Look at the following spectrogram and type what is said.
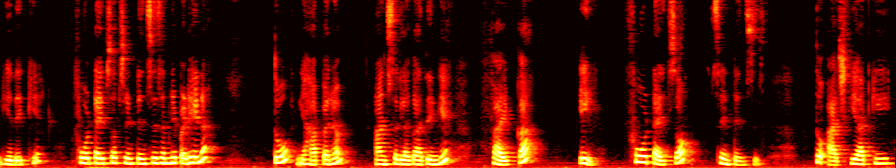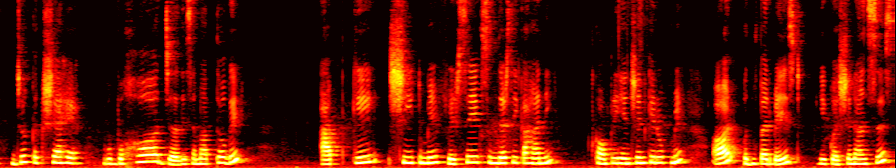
ये देखिए फोर टाइप्स ऑफ़ सेंटेंसेस हमने पढ़े ना? यहाँ पर हम आंसर लगा देंगे फाइव का A, four types of sentences तो आज की आपकी जो कक्षा है, वो बहुत जल्दी समाप्त हो गई। आपके शीट में फिर से एक सुंदर सी कहानी कॉम्प्रिहेंशन के रूप में, और उन पर बेस्ड ये क्वेश्चन आंसर्स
